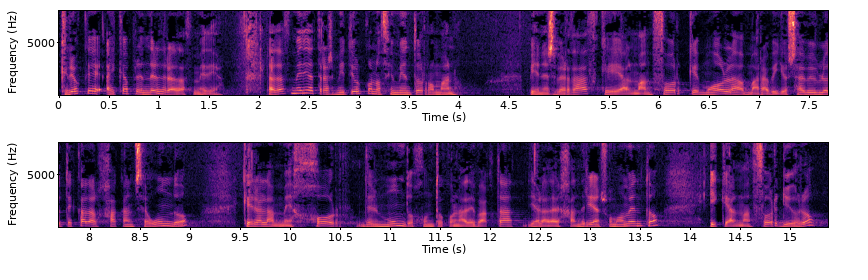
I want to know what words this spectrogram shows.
creo que hay que aprender de la Edad Media. La Edad Media transmitió el conocimiento romano Bien, es verdad que Almanzor quemó la maravillosa biblioteca de Al-Hakan II, que era la mejor del mundo junto con la de Bagdad y la de Alejandría en su momento, y que Almanzor lloró.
